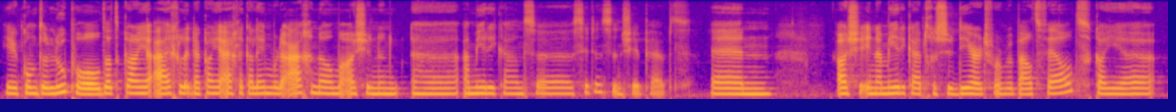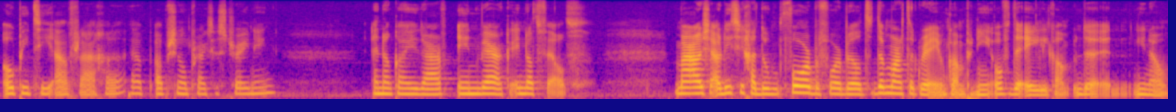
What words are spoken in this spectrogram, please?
hier komt de loophole. Dat kan je eigenlijk, daar kan je eigenlijk alleen worden aangenomen als je een eh, Amerikaanse citizenship hebt. En als je in Amerika hebt gestudeerd voor een bepaald veld, kan je OPT aanvragen, op- Optional Practice Training. En dan kan je daarin werken, in dat veld. Maar als je auditie gaat doen voor bijvoorbeeld de Martha Graham Company of de Company, de, you know,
